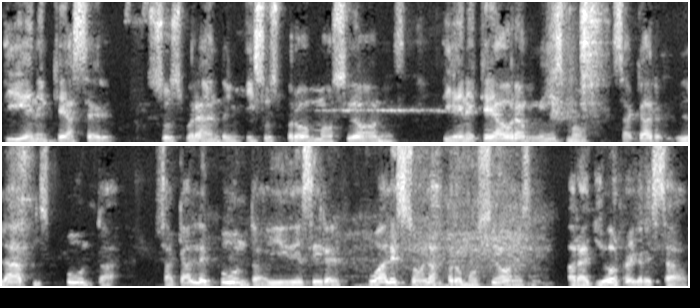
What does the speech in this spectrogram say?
tienen que hacer sus branding y sus promociones. Tiene que ahora mismo sacar lápiz, punta, sacarle punta y decir cuáles son las promociones para yo regresar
